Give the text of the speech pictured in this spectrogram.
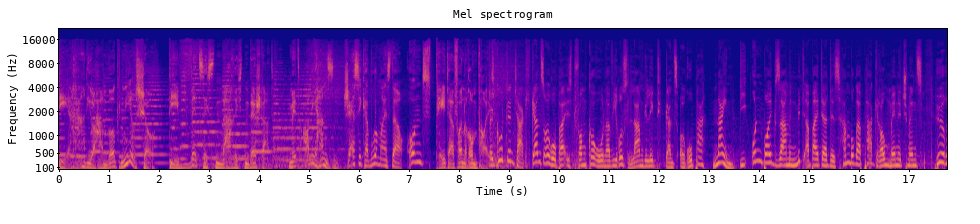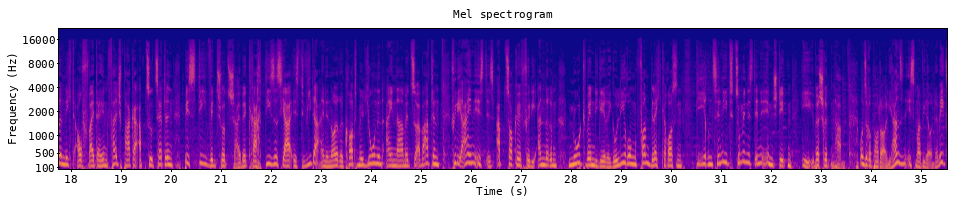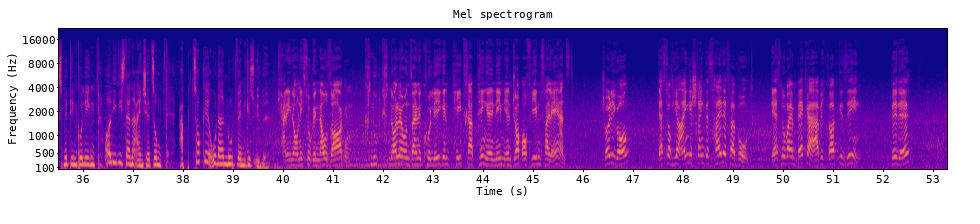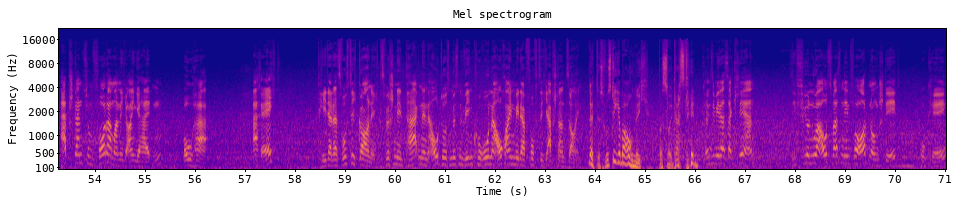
Die Radio Hamburg News Show. Die witzigsten Nachrichten der Stadt. Mit Olli Hansen, Jessica Burmeister und Peter von Rumpold. Äh, Guten Tag. Ganz Europa ist vom Coronavirus lahmgelegt. Ganz Europa? Nein. Die unbeugsamen Mitarbeiter des Hamburger Parkraummanagements hören nicht auf, weiterhin Falschparker abzuzetteln, bis die Windschutzscheibe kracht. Dieses Jahr ist wieder eine neue Rekordmillioneneinnahme zu erwarten. Für die einen ist es Abzocke, für die anderen notwendige Regulierung von Blechkarossen, die ihren Zenit zumindest in den Innenstädten eh überschritten haben. Unser Reporter Olli Hansen ist mal wieder unterwegs mit den Kollegen. Olli, wie ist deine Einschätzung? Abzocke oder notwendiges Übel? Kann ich noch nicht so genau sagen. Knut Knolle und seine Kollegin Petra Pingel nehmen ihren Job auf jeden Fall ernst. Entschuldigung, das ist doch hier eingeschränktes Halteverbot. Der ist nur beim Bäcker, habe ich gerade gesehen. Bitte? Abstand zum Vordermann nicht eingehalten? Oha. Ach echt? Peter, das wusste ich gar nicht. Zwischen den parkenden Autos müssen wegen Corona auch 1,50 Meter Abstand sein. Ja, das wusste ich aber auch nicht. Was soll das denn? Können Sie mir das erklären? Sie führen nur aus, was in den Verordnungen steht. Okay.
